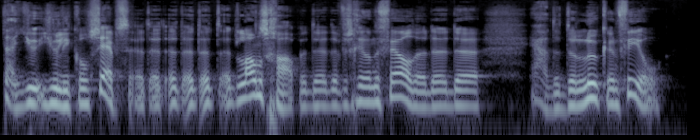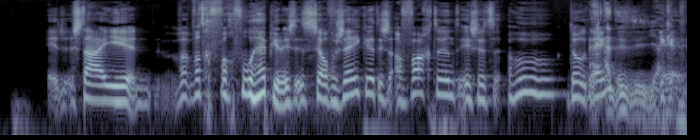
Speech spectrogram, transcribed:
nou, jullie concept. Het, het, het, het, het, het landschap, de, de verschillende velden, de, de, ja, de, de look en feel. Sta je, wat, wat voor gevoel heb je? Is het zelfverzekerd? Is het afwachtend? Is het oh, doodeng? Ja, dit, ja, ik heb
